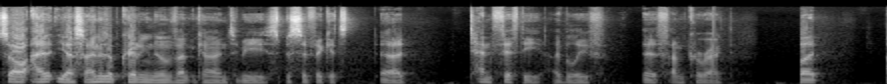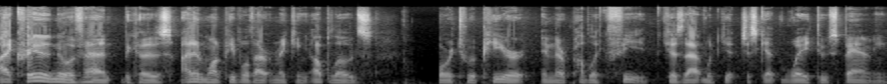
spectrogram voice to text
So I yes, I ended up creating a new event kind to be specific. It's uh, 1050, I believe, if I'm correct. But I created a new event because I didn't want people that were making uploads or to appear in their public feed because that would get just get way too spammy.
